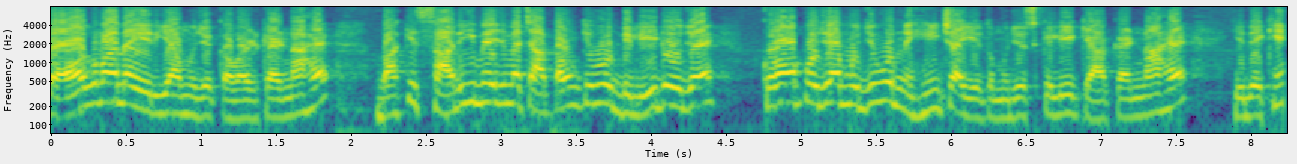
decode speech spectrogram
डॉग वाला एरिया मुझे कवर करना है। बाकी सारी इमेज मैं चाहता हूँ कि वो डिलीट हो जाए क्रॉप हो जाए, मुझे वो नहीं चाहिए। तो मुझे इसके लिए क्या करना है? ये देखें,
